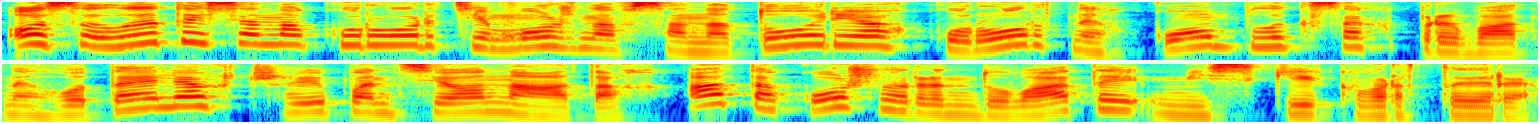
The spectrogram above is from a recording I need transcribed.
Оселитися на курорті можна в санаторіях, курортних комплексах, приватних готелях чи пансіонатах, а також орендувати міські квартири.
